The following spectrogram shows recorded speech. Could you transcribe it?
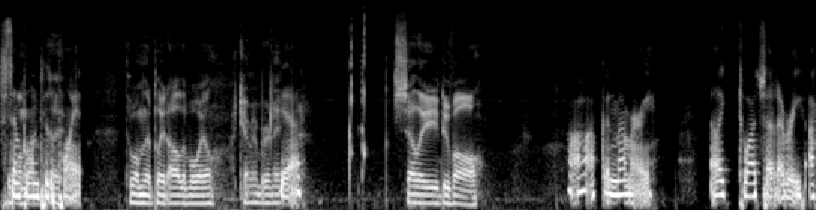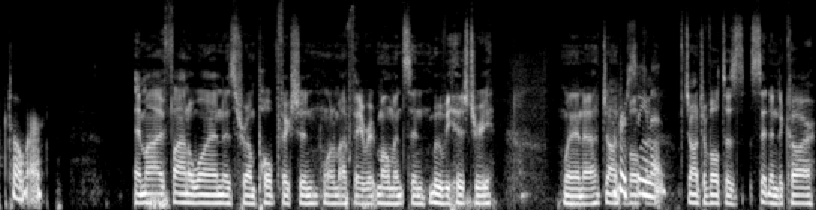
Simple and to the point. The woman that played Olive Oyl, I can't remember her name. Yeah. Shelley Duvall. Ah, good memory. I like to watch that every October. And my final one is from Pulp Fiction, one of my favorite moments in movie history. When uh, John Never seen it. Travolta, John Travolta's sitting in the car,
